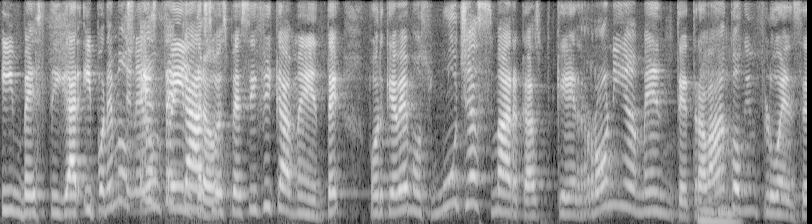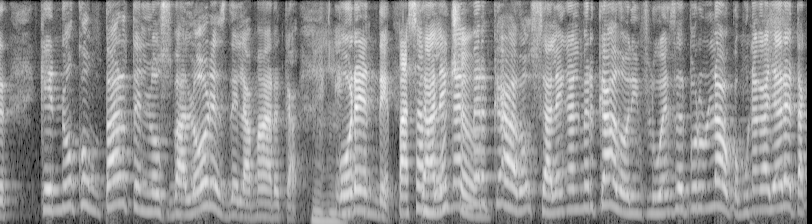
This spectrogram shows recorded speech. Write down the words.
Investigar. Y ponemos Tener este caso específicamente porque vemos muchas marcas que erróneamente trabajan con influencers que no comparten los valores de la marca. Por ende, Pasa salen mucho. al mercado, salen al mercado el influencer por un lado como una gallareta,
